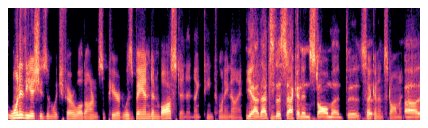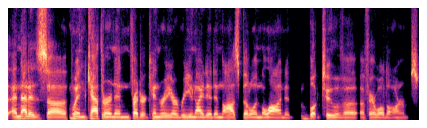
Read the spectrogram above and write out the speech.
one of the issues in which Farewell to Arms appeared was banned in Boston in 1929. Yeah, that's the second installment. The, Second installment. uh, and that is uh, when Catherine and Frederick Henry are reunited in the hospital in Milan at book two of uh, A Farewell to Arms.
